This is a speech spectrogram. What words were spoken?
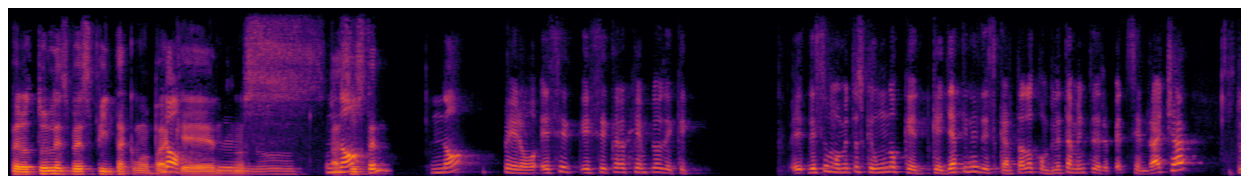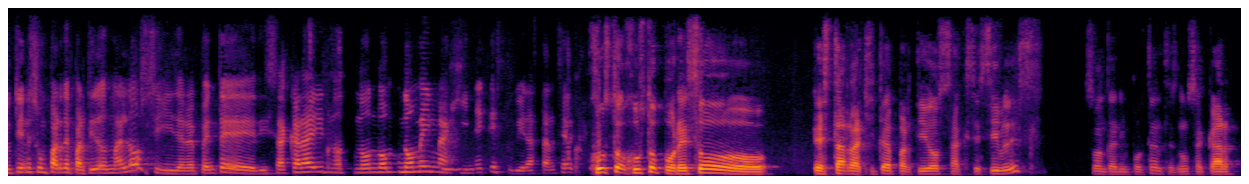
Pero tú les ves pinta como para No. que nos no. asusten. No, pero ese, ese claro ejemplo de que eh, de esos momentos que uno que, que ya tienes descartado completamente de repente se enracha, tú tienes un par de partidos malos y de repente dices, ah, caray, no, no, no, no me imaginé que estuvieras tan cerca. Justo, justo por eso esta rachita de partidos accesibles son tan importantes, ¿no? Sacar,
